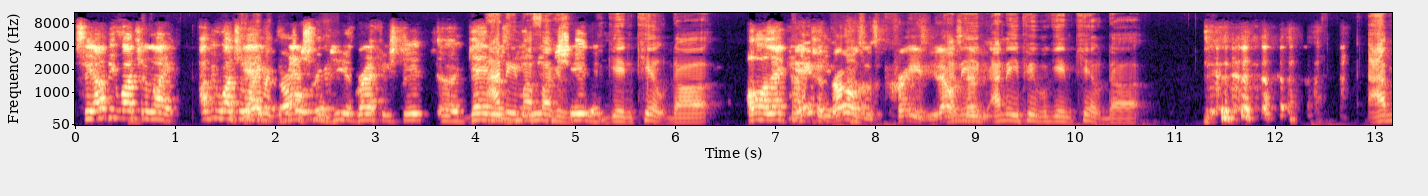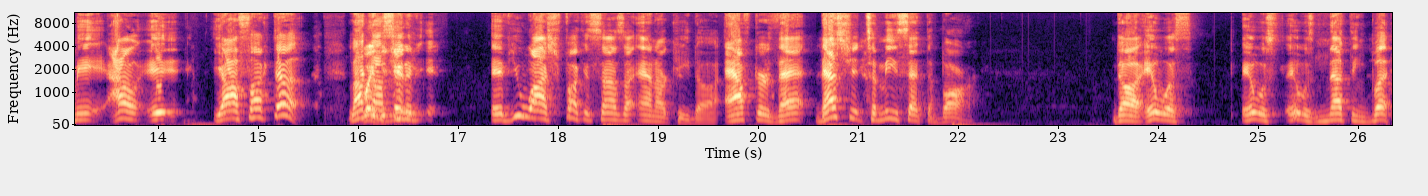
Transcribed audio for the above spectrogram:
See, I'll be watching like I'll be watching Game like of Thrones, National? Geographic shit, uh, I Gators need be eating motherfuckers shit, and getting killed, dog. All that kind Game of of shit. Thrones was crazy. That I was need heavy. I need people getting killed, dog. I mean, I don't, it, y'all fucked up. Like Wait, I said, you- if if you watch fucking Sons of Anarchy, dog, after that, that shit to me set the bar. Dog, it was it was it was nothing but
